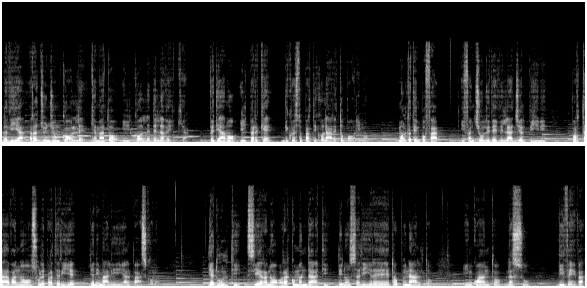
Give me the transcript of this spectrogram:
la via raggiunge un colle chiamato il Colle della Vecchia. Vediamo il perché di questo particolare toponimo. Molto tempo fa i fanciulli dei villaggi alpini portavano sulle praterie gli animali al pascolo. Gli adulti si erano raccomandati di non salire troppo in alto, in quanto lassù viveva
